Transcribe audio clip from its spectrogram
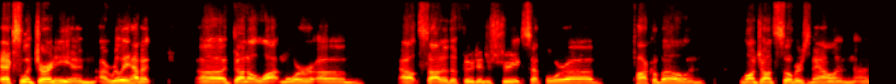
excellent journey. And I really haven't uh, done a lot more um, outside of the food industry, except for uh, Taco Bell and Long John Silver's now, and uh,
